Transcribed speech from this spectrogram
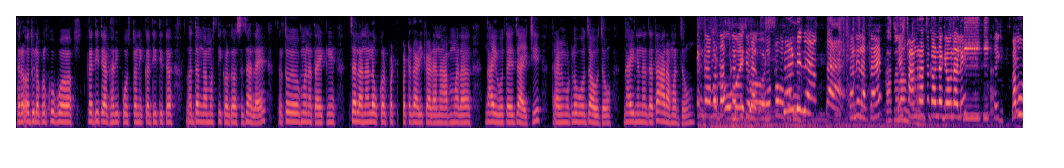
तर अदूला पण खूप कधी त्या घरी पोचतो आणि कधी तिथं दंगा मस्ती करतो असं झालं आहे तर तो म्हणत आहे की चला ना लवकर पटपट गाडी काढा ना मला घाई होत आहे जायची. तर आम्ही म्हटलं हो जाऊ जाऊ. घाईने न जाता आरामात जाऊ. थंडी लागताय? पांघराचं गाणं घेऊन आले. बाबू.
